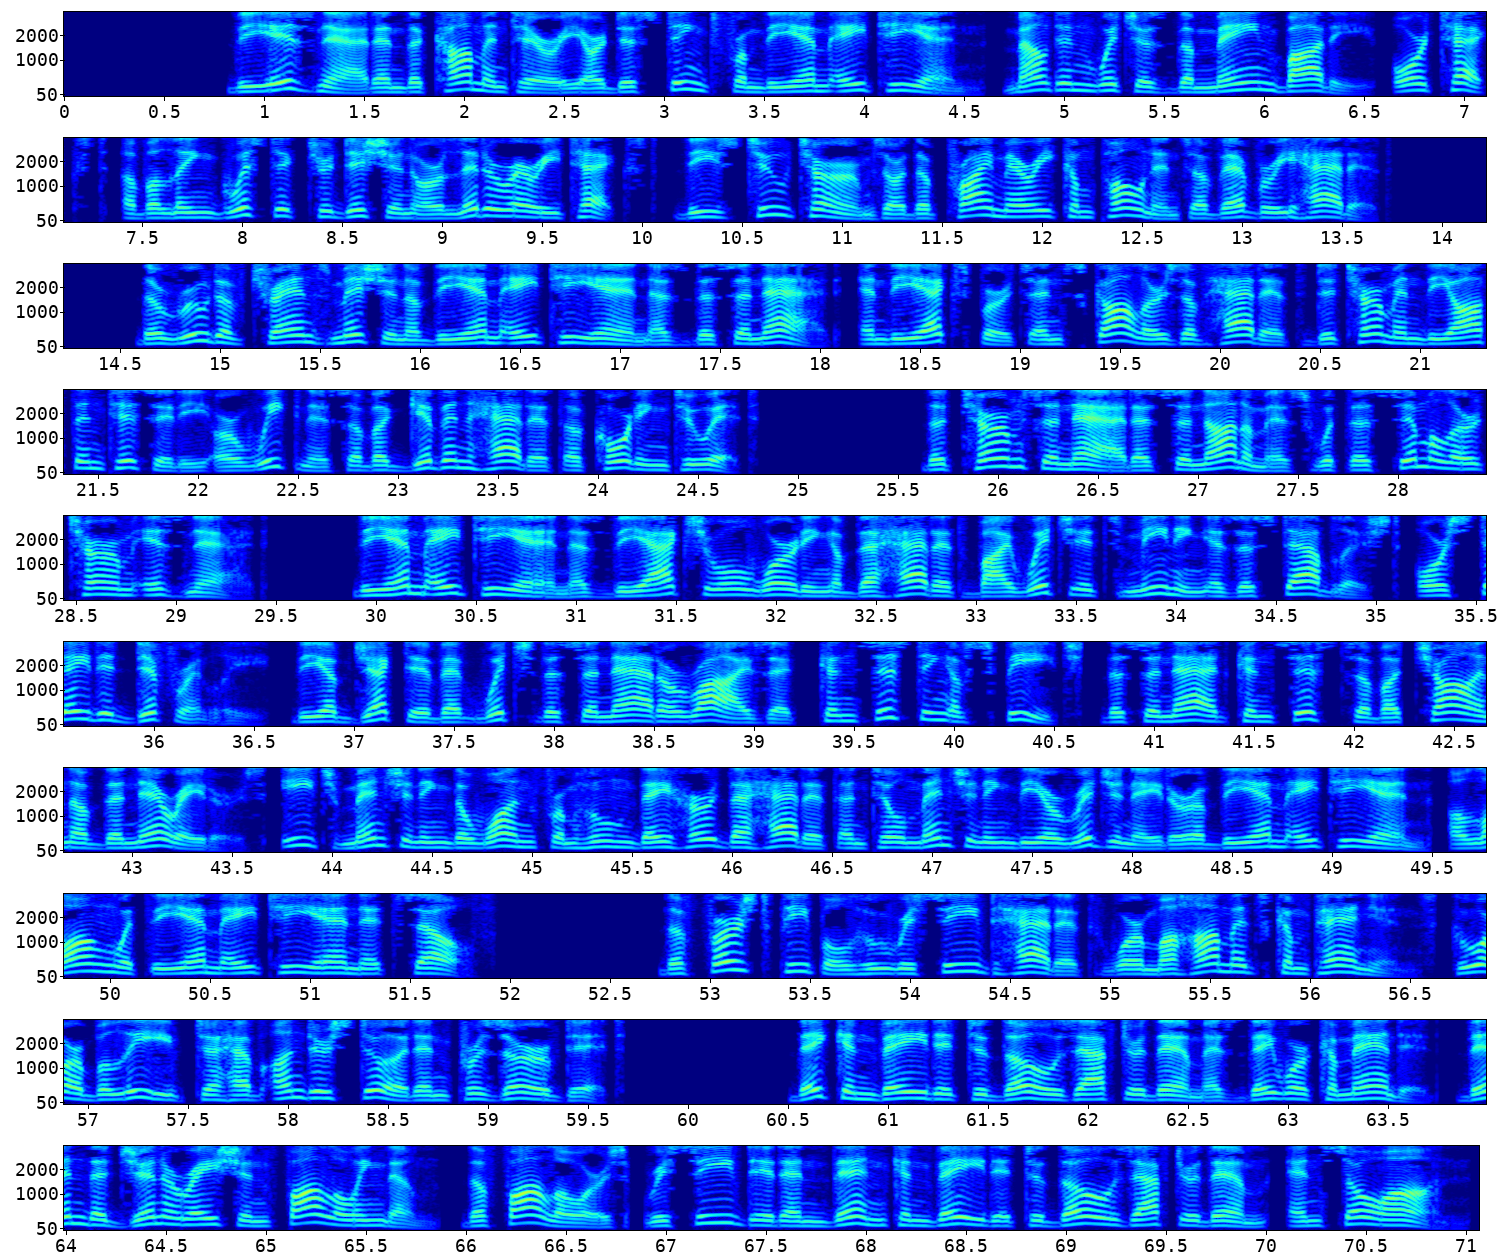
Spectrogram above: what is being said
The isnad and the commentary are distinct from the matn, mountain which is the main body, or text, of a linguistic tradition or literary text. These two terms are the primary components of every hadith. The route of transmission of the matn is the sanad, and the experts and scholars of hadith determine the authenticity or weakness of a given hadith according to it. The term sanad is synonymous with the similar term isnad. The matn is the actual wording of the hadith by which its meaning is established, or stated differently, the objective at which the sanad arrives at, consisting of speech. The sanad consists of a cha'an of the narrators, each mentioning the one from whom they heard the hadith until mentioning the originator of the matn, along with the matn itself. The first people who received hadith were Muhammad's companions, who are believed to have understood and preserved it. They conveyed it to those after them as they were commanded, then the generation following them, the followers, received it and then conveyed it to those after them, and so on.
